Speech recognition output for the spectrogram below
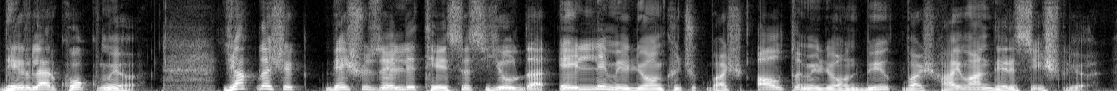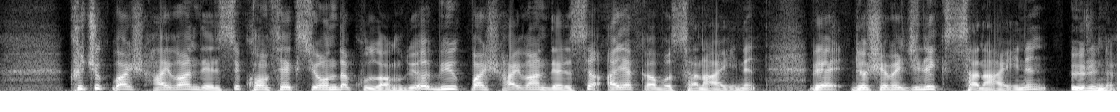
Deriler kokmuyor. Yaklaşık 550 tesis yılda 50 milyon küçükbaş, 6 milyon büyükbaş hayvan derisi işliyor. Küçükbaş hayvan derisi konfeksiyonda kullanılıyor. Büyükbaş hayvan derisi ayakkabı sanayinin ve döşemecilik sanayinin ürünü.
